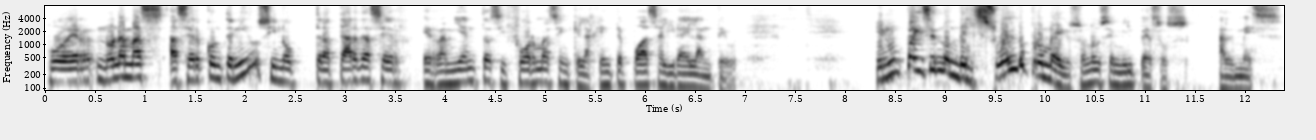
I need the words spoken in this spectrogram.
poder no nada más hacer contenido, sino tratar de hacer herramientas y formas en que la gente pueda salir adelante. En un país en donde el sueldo promedio son 11 mil pesos al mes,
